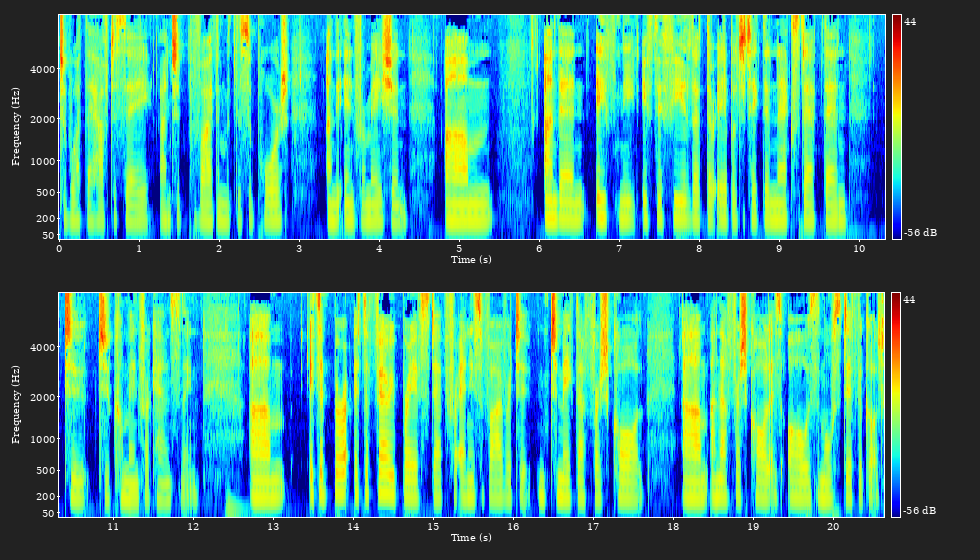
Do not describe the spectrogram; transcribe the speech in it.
to what they have to say and to provide them with the support and the information. Um, and then, if need, if they feel that they're able to take the next step, then to to come in for counselling. Um, it's a it's a very brave step for any survivor to to make that first call, um, and that first call is always the most difficult.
